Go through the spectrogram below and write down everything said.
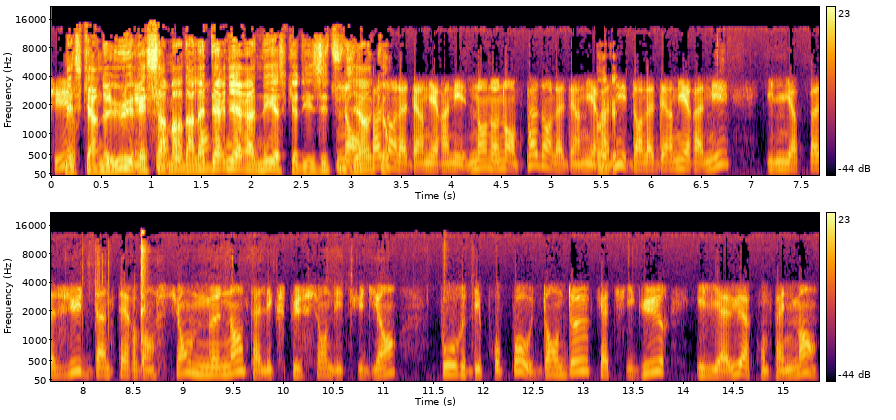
sûr. Mais est-ce qu'il y en a eu récemment? Dans la dernière année, est-ce qu'il y a des étudiants non, pas qui ont... dans la dernière année. Non, non, non, pas dans la dernière année. Dans la dernière année, il n'y a pas eu d'intervention menant à l'expulsion d'étudiants pour des propos. Dans deux cas de figure, il y a eu accompagnement.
